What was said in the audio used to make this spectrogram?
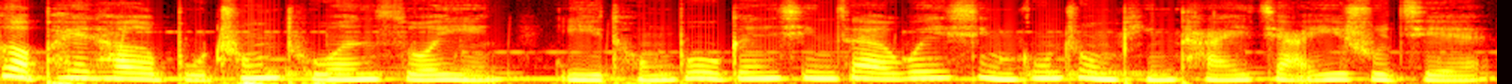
客配套的补充图文索引已同步更新在微信公众平台“假艺术节”。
